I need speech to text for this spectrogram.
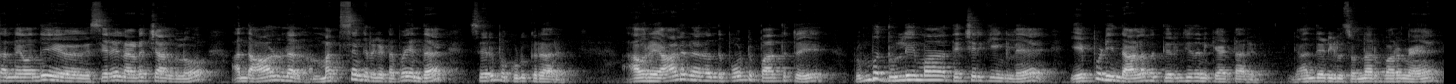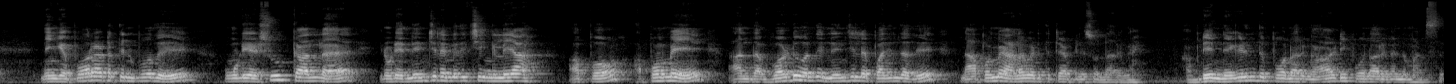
தன்னை வந்து சிறையில் அடைச்சாங்களோ அந்த ஆளுநர் மட்சங்கர்கிட்ட போய் இந்த செருப்பை கொடுக்குறாரு. அவர் ஆளுநர் வந்து போட்டு பார்த்துட்டு ரொம்ப துல்லியமாக தைச்சிருக்கீங்களே எப்படி இந்த அளவு தெரிஞ்சதுன்னு கேட்டார். காந்தியடிகள் சொன்னார் பாருங்கள் நீங்கள் போராட்டத்தின் போது உங்களுடைய ஷூ காலில் என்னுடைய நெஞ்சில் மிதிச்சிங்க இல்லையா? அப்போது அப்போவுமே அந்த வடு வந்து நெஞ்சில் பதிந்தது நான் அப்போவுமே அளவு எடுத்துட்டேன் அப்படின்னு சொன்னாருங்க. அப்படியே நெகிழ்ந்து போனாருங்க ஆடி போனாருங்க அந்த மனசு.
